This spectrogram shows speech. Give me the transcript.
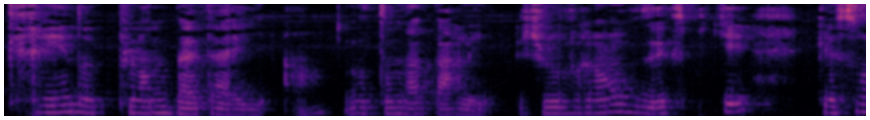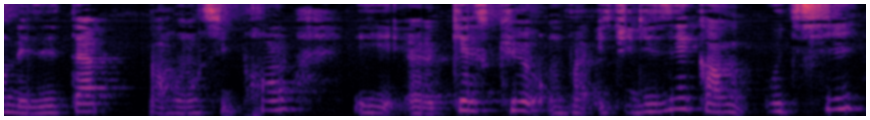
créer notre plan de bataille hein, dont on a parlé. Je veux vraiment vous expliquer quelles sont les étapes par où on s'y prend et euh, qu'est-ce qu'on va utiliser comme outil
